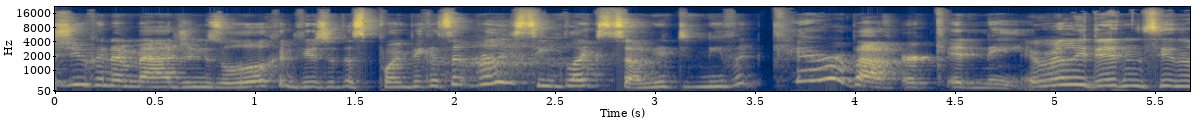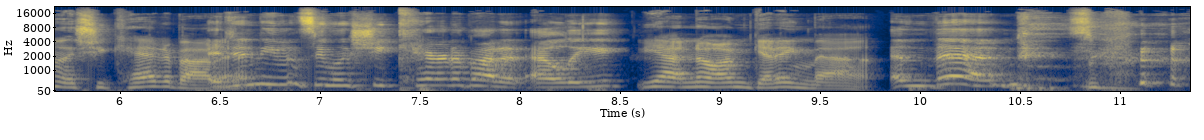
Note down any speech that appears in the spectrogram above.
as you can imagine, is a little confused at this point because it really seemed like Sonya didn't even care about her kidney. It really didn't seem like she cared about It it. didn't even seem like she cared about it, Ellie. Yeah, no, I'm getting that. And then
